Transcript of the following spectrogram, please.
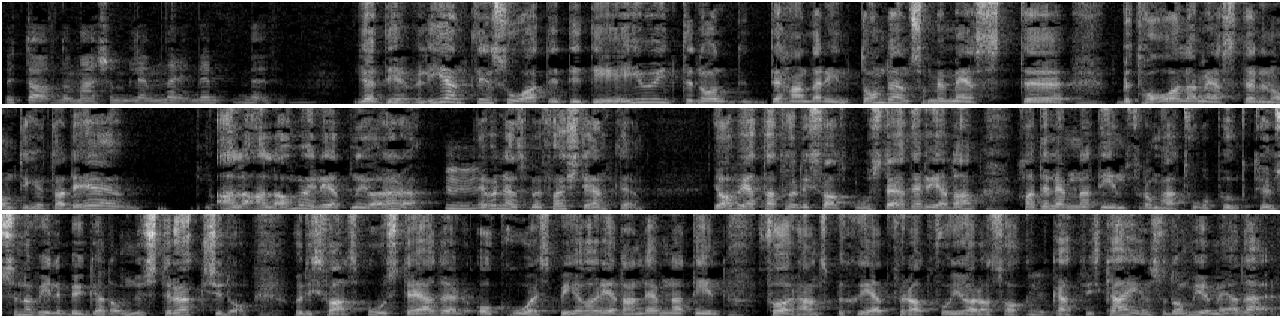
Utav de här som lämnar det? Vem, Ja, det är väl egentligen så att det, det, är ju inte någon, det handlar inte om den som är mest, eh, betalar mest eller någonting, utan det är alla, alla har möjligheten att göra det. Mm. Det är väl den som är först egentligen. Jag vet att Hudiksvalls bostäder redan hade lämnat in för de här två punkthusen och ville bygga dem. Nu ströks ju de. Hudiksvalls bostäder och HSB har redan lämnat in förhandsbesked för att få göra saker på Kattvikskajen så de är ju med där.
